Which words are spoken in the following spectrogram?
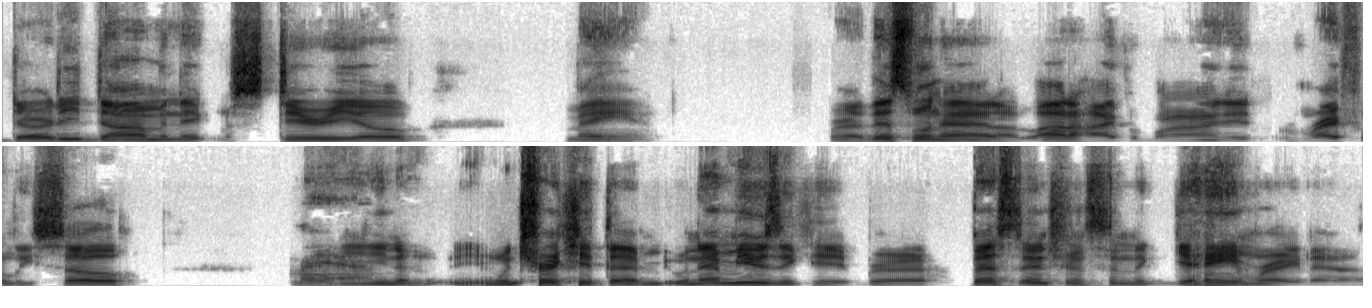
Dirty Dominic Mysterio. Man, bro, this one had a lot of hype behind it, rightfully so. Man, you know when Trick hit that when that music hit, bro, best entrance in the game right now.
